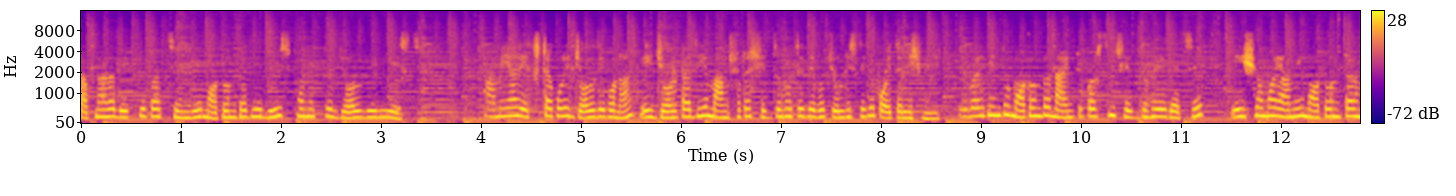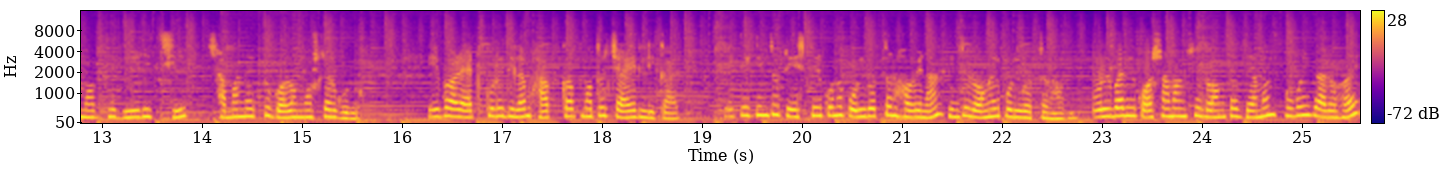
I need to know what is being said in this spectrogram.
আপনারা দেখতে পাচ্ছেন যে মটনটা দিয়ে বেশ খানিকটা জল বেরিয়ে এসছে। আমি আর এক্সট্রা করে জল দেবো না। এই জলটা দিয়ে মাংসটা সেদ্ধ হতে দেবো চল্লিশ থেকে পঁয়তাল্লিশ মিনিট। এবার কিন্তু মটনটা নাইনটি পার্সেন্ট সেদ্ধ হয়ে গেছে। এই সময় আমি মটনটার মধ্যে দিয়ে দিচ্ছি সামান্য একটু গরম মশলার গুঁড়ো। এবার অ্যাড করে দিলাম হাফ কাপ মতো চায়ের লিকার এতে কিন্তু টেস্টের কোনো পরিবর্তন হবে না, কিন্তু রঙের পরিবর্তন হবে। গোলবাড়ির কষা মাংসের রঙটা যেমন খুবই গাঢ় হয়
